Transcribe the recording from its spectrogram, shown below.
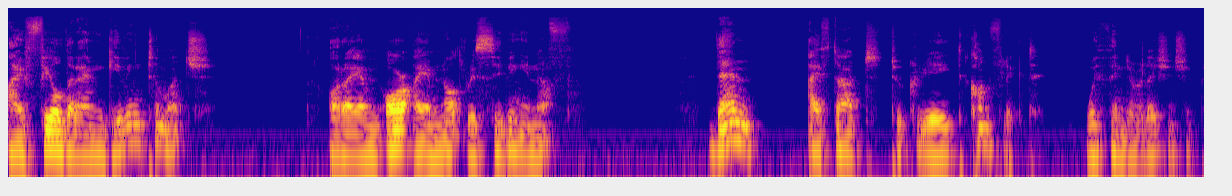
I feel that I'm giving too much or I am or I am not receiving enough, then I start to create conflict within the relationship.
